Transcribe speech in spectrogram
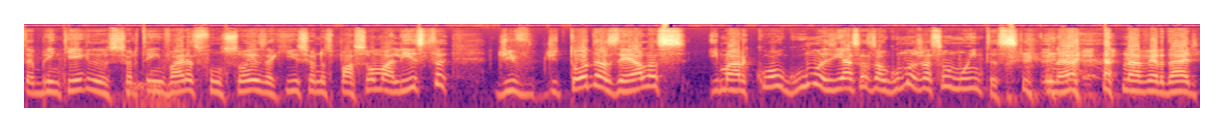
eu brinquei que o senhor tem várias funções aqui, o senhor nos passou uma lista de, de todas elas e marcou algumas, e essas algumas já são muitas, né? Na verdade,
